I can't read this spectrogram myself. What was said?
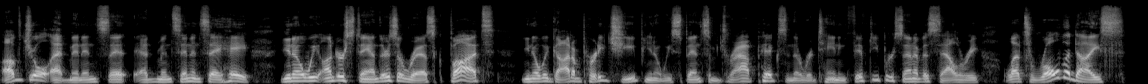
of Joel Edmundson and say, hey, you know, we understand there's a risk, but you know, we got him pretty cheap. You know, we spent some draft picks and they're retaining 50% of his salary. Let's roll the dice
